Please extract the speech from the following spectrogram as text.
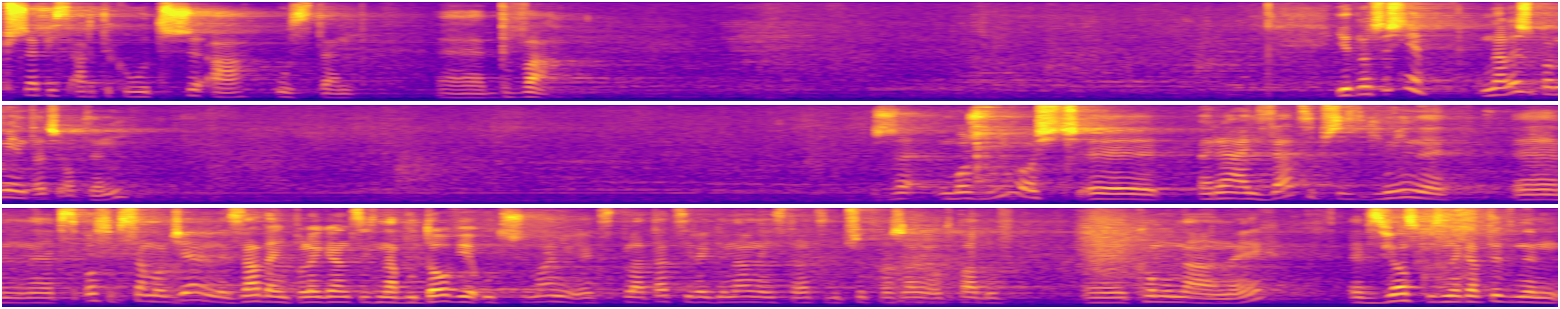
przepis artykułu 3a ustęp 2. Jednocześnie należy pamiętać o tym, że możliwość e, realizacji przez gminy e, w sposób samodzielny zadań polegających na budowie, utrzymaniu i eksploatacji regionalnej instalacji do przetwarzania odpadów e, komunalnych w związku z negatywnym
